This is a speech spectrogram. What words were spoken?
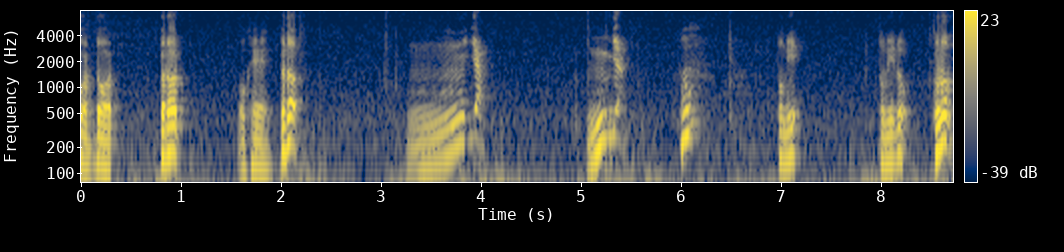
กดโดด กระโดด โอเค กระโดด อืม อืมยับฮะตรงนี้ ตรงนี้ลูกกระโดด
